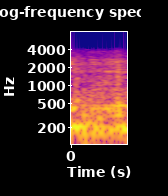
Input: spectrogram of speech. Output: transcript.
Thank you.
